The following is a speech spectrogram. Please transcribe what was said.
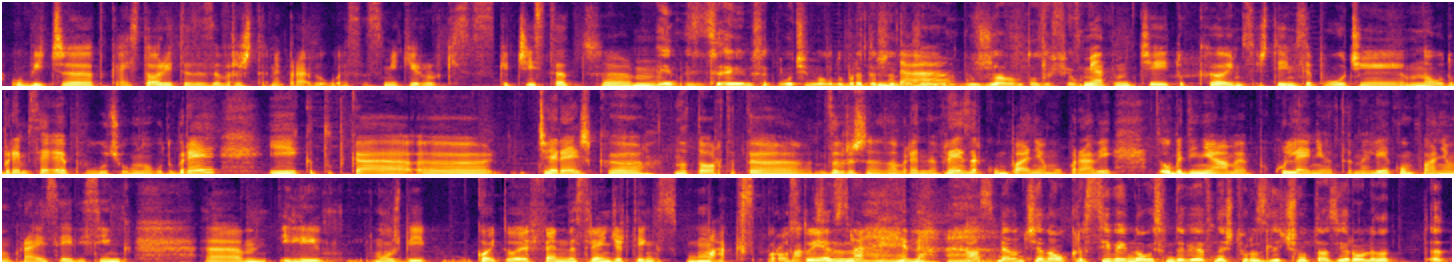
обича така историите за завръщане. Правил го е с Мики Рурки, с скетчистът. Ам, И, и, им се получи много добре, държа да. Обожавам този филм. Смятам, че и тук им, ще им се получи много добре, им се е получило много добре. И като така е, черешка на тортата за връщането на Брендан Фрейзър, компания му прави, обединяваме поколенията, нали? Компания му прави Сейди Синг. е, или, може би, който е фен на Stranger Things, Макс просто Макс я знае. Да. Аз смятам, че е много красива и много съм да видя в нещо различно тази роля на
